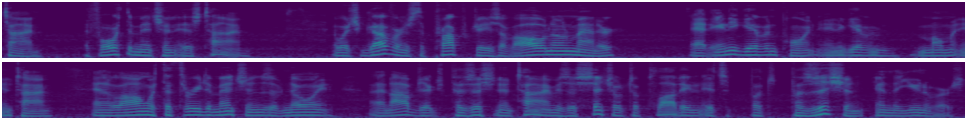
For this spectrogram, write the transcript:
Time. The fourth dimension is time which governs the properties of all known matter at any given point, any given moment in time, and along with the three dimensions of knowing an object's position in time is essential to plotting its position in the universe.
